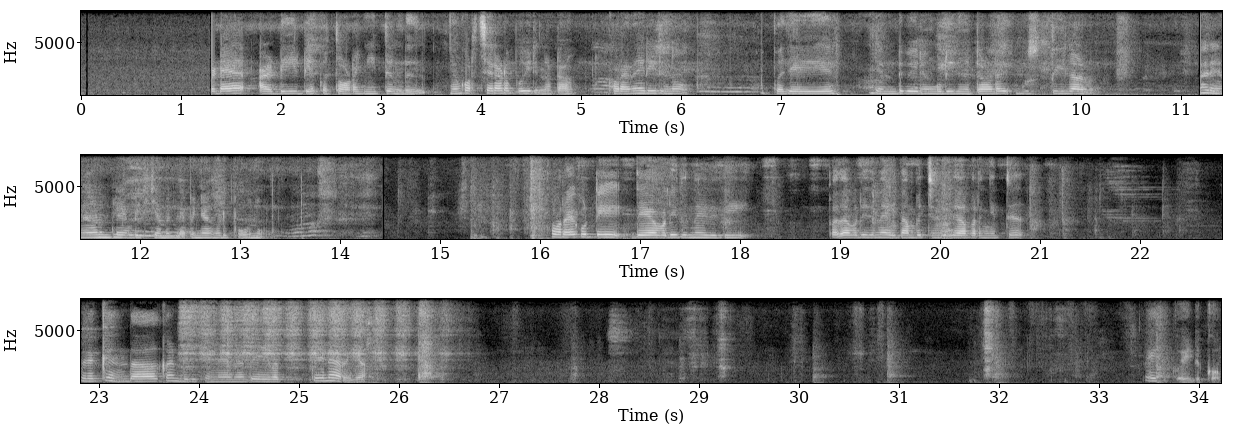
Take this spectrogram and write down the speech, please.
ഇവിടെ അടി ഇടിയൊക്കെ തുടങ്ങിയിട്ടുണ്ട്. ഞാൻ കുറച്ച് നേരം അവിടെ പോയിരുന്നു കേട്ടോ കുറേ നേരം ഇരുന്നു. അപ്പോൾ രണ്ടുപേരും കൂടി ഇരുന്നിട്ട് അവിടെ ഗുസ്തിയിലാണ്. അറിയാനാണെങ്കിലും എവിടെ ഇരിക്കാൻ പറ്റില്ല. അപ്പം ഞാൻ അങ്ങോട്ട് പോന്നു. കുറേ കുട്ടി ദേ അവിടെ ഇരുന്ന് എഴുതി. അപ്പം അത് അവിടെ ഇരുന്ന് എഴുതാൻ പറ്റുന്നില്ല പറഞ്ഞിട്ട്. ഇവരൊക്കെ എന്താ കണ്ടിരിക്കുന്നതെന്ന് ദൈവത്തിനറിയാം എടുക്കോ എടുക്കോ.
